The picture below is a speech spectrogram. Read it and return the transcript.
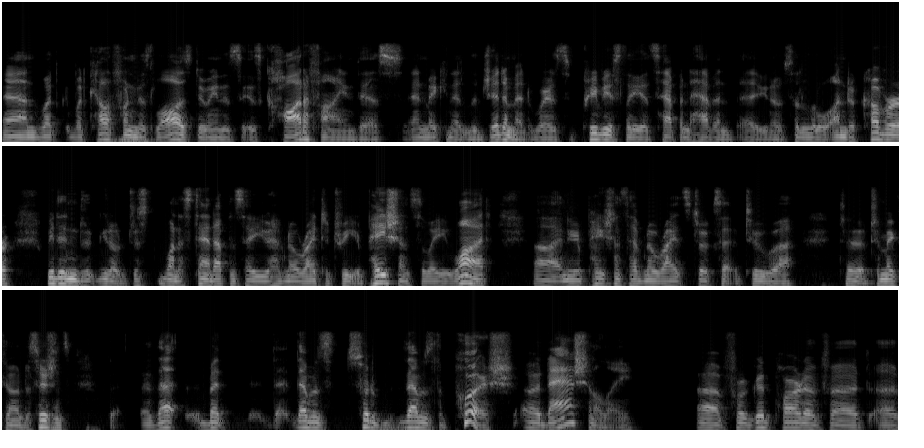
And what, what California's law is doing is, is codifying this and making it legitimate, whereas previously it's happened to have an, uh, you know, sort of little undercover. We didn't, you know, just want to stand up and say you have no right to treat your patients the way you want, uh, and your patients have no rights to accept to uh, to to make their own decisions. That, but that, was sort of that was the push uh, nationally uh, for a good part of uh,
